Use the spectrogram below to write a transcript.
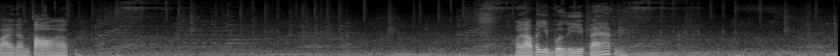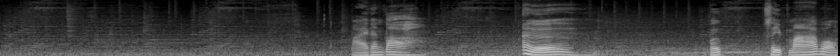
ไปกันต่อครับ ญาตไปหยิบบุหรี่แป๊บนึงไปกันต่อ เออปึ๊บสิบมาครับผม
